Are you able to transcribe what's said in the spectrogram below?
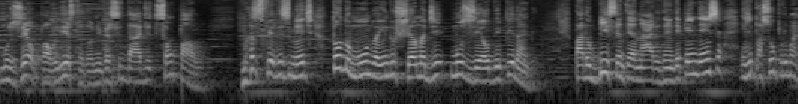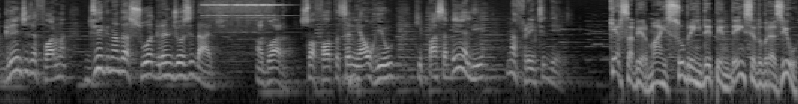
Museu Paulista da Universidade de São Paulo mas felizmente todo mundo ainda o chama de Museu do Ipiranga. Para o bicentenário da independência, ele passou por uma grande reforma digna da sua grandiosidade. Agora, só falta sanear o rio que passa bem ali na frente dele. Quer saber mais sobre a independência do Brasil?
